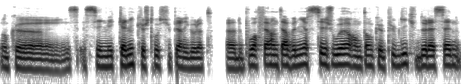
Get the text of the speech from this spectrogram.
Donc euh, c'est une mécanique que je trouve super rigolote de pouvoir faire intervenir ces joueurs en tant que public de la scène,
